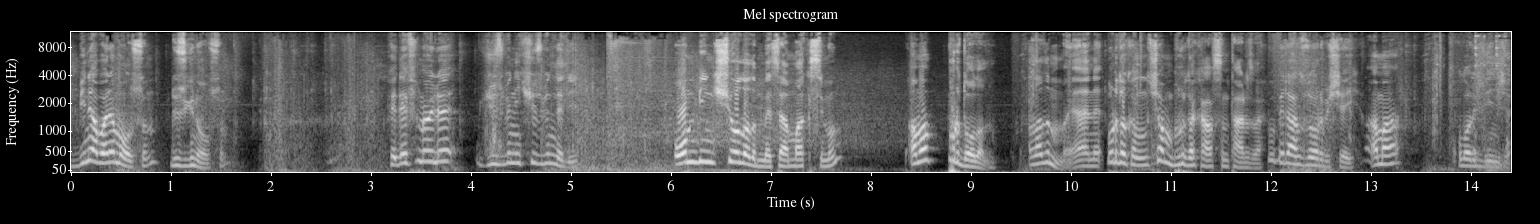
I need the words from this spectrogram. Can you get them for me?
1000 abonem olsun. Düzgün olsun. Hedefim öyle 100 bin 200 bin de değil. 10 bin kişi olalım mesela maksimum. Ama burada olalım. Anladın mı? Yani burada kalınacağım burada kalsın tarzı. Bu biraz zor bir şey ama olabildiğince.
